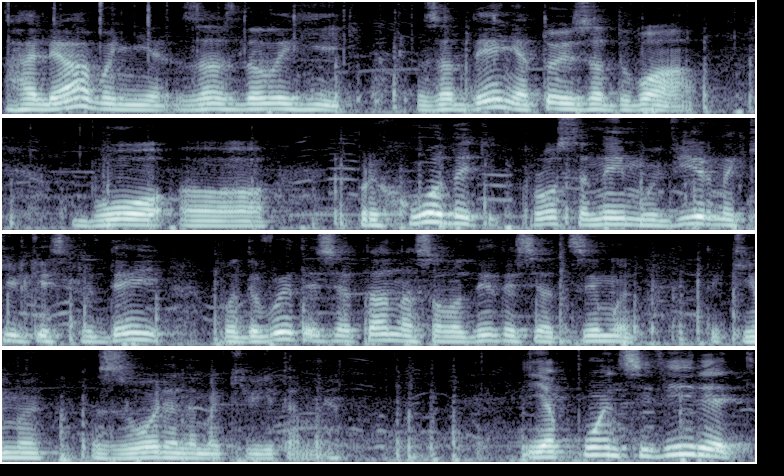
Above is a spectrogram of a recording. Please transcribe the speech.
галявині заздалегідь за день, а то й за два. Бо е, приходить просто неймовірна кількість людей подивитися та насолодитися цими такими зоряними квітами. Японці вірять,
